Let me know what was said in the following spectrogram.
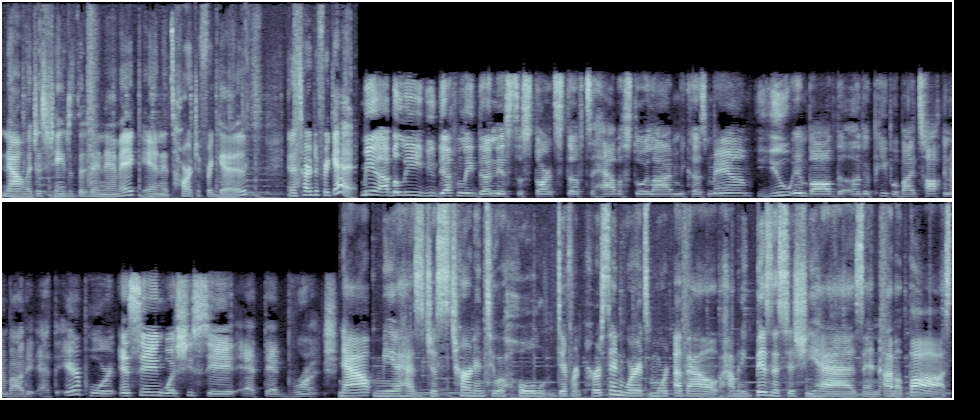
now it just changes the dynamic and it's hard to forgive and it's hard to forget. Mia, I believe you definitely done this to start stuff to have a storyline because, ma'am, you involved the other people by talking about it at the airport and saying what she said at that brunch. Now, Mia has just turned into a whole different person where it's more about how many businesses she has and I'm a boss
